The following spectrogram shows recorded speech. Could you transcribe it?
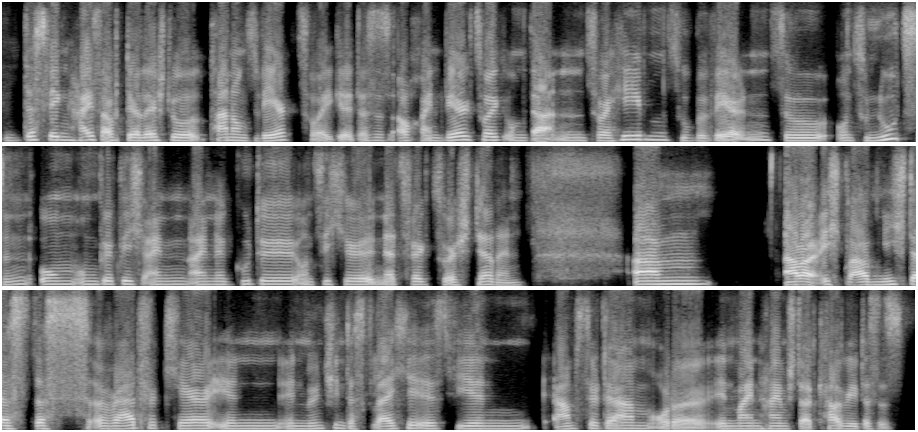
deswegen heißt auch der Lehrstuhl Planungswerkzeuge. Das ist auch ein Werkzeug, um Daten zu erheben, zu bewerten zu, und zu nutzen, um, um wirklich ein eine gute und sichere Netzwerk zu erstellen. Ähm, aber ich glaube nicht, dass das Radverkehr in, in München das gleiche ist wie in Amsterdam oder in meiner Heimstadt Calgary. Das ist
